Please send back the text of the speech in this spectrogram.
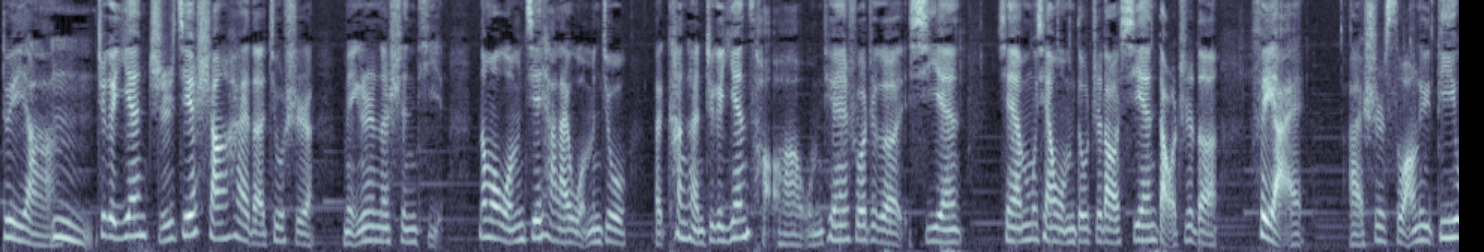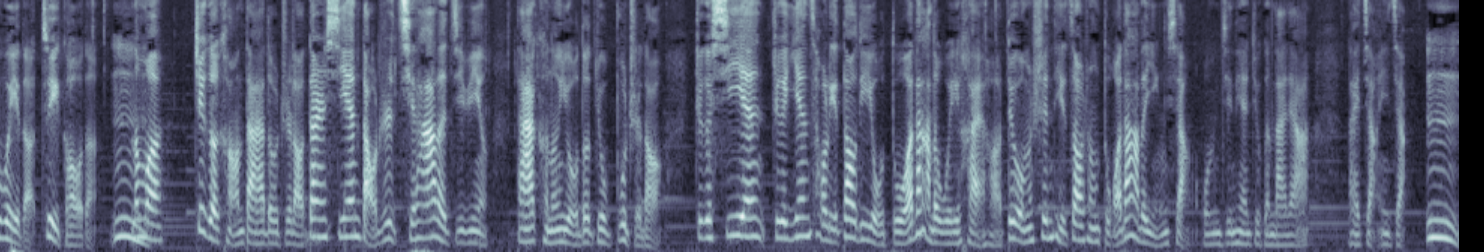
对呀，嗯这个烟直接伤害的就是每个人的身体。那么我们接下来我们就来看看这个烟草哈、我们天天说这个吸烟，现在目前我们都知道吸烟导致的肺癌，啊、是死亡率第一位的，最高的。嗯，那么这个可能大家都知道，但是吸烟导致其他的疾病，大家可能有的就不知道。这个吸烟，这个烟草里到底有多大的危害哈？对我们身体造成多大的影响？我们今天就跟大家来讲一讲。嗯，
